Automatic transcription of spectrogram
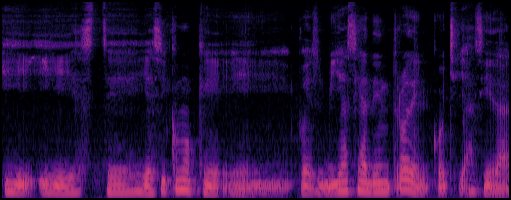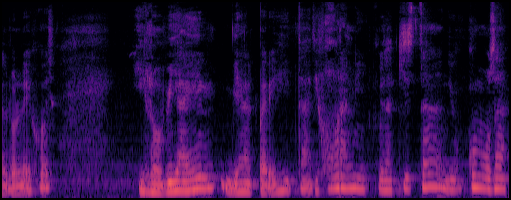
y, y este, y así como que pues vi hacia adentro del coche, así a lo lejos, y lo vi a él, vi al parejita, dijo, órale, pues aquí está, digo, ¿cómo? O sea,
